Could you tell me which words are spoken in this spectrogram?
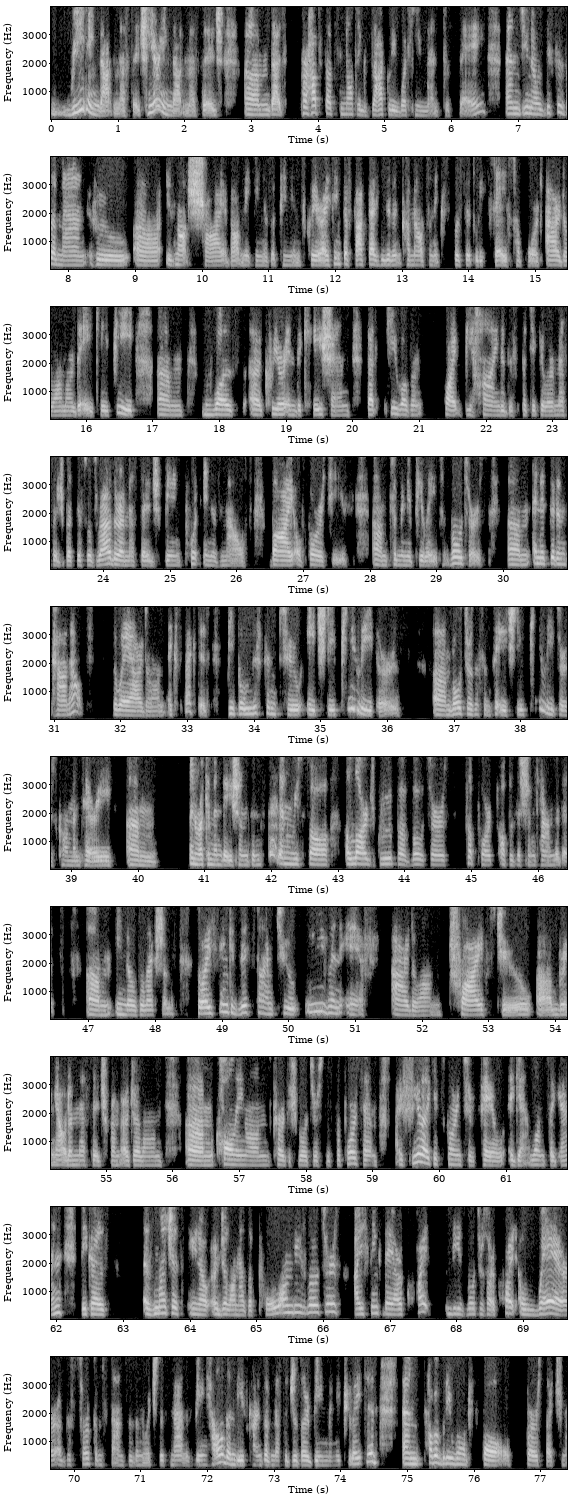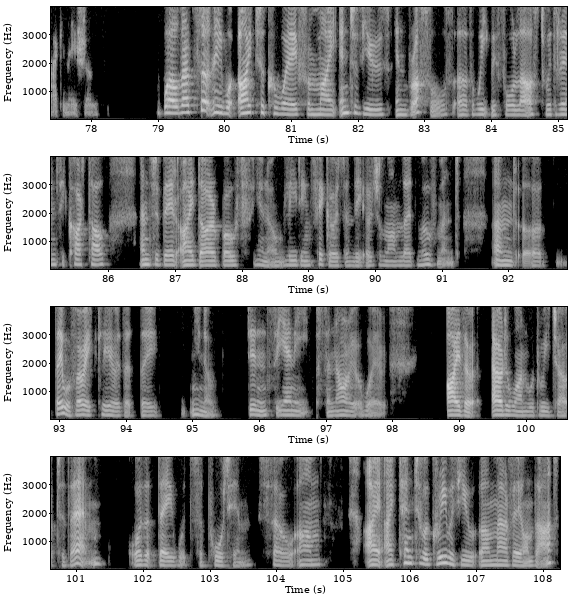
reading that message, hearing that message, um, that perhaps that's not exactly what he meant to say. And, you know, this is a man who uh, is not shy about making his opinions clear. I think the fact that he didn't come out and explicitly say support Erdogan or the AKP um, was a clear indication that he wasn't quite behind this particular message, but this was rather a message being put in his mouth by authorities um, to manipulate voters. Um, and it didn't pan out the way Erdogan expected. People listened to HDP leaders, um, voters listened to HDP leaders' commentary um, and recommendations instead. And we saw a large group of voters support opposition candidates um, in those elections. So I think this time too, even if Erdogan tries to uh, bring out a message from Öcalan um, calling on Kurdish voters to support him, I feel like it's going to fail again, once again, because as much as you know Öcalan has a pull on these voters, I think they are quite these voters are quite aware of the circumstances in which this man is being held and these kinds of messages are being manipulated and probably won't fall for such machinations. Well, that's certainly what I took away from my interviews in Brussels uh, the week before last with Remzi Kartal and Zübeyir Aydar, both, you know, leading figures in the Öcalan-led movement. And uh, they were very clear that they, you know, didn't see any scenario where either Erdogan would reach out to them or that they would support him. So um, I, I tend to agree with you, uh, Merve, on that.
